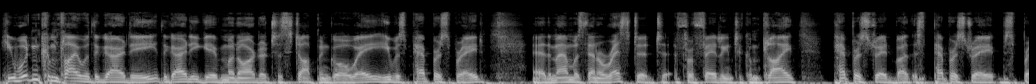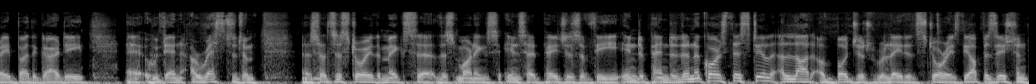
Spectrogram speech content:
He wouldn't comply with the Gardaí. The Gardaí gave him an order to stop and go away. He was pepper sprayed. Uh, the man was then arrested for failing to comply pepper sprayed by the pepper spray, sprayed by the Gardaí, uh, who then arrested him. Uh, so it's a story that makes uh, this morning's inside pages of the Independent. And of course, there's still a lot of budget-related stories. The opposition,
